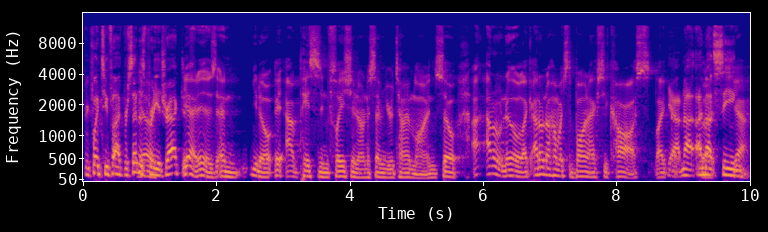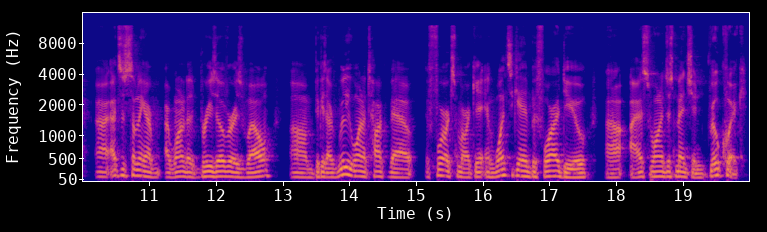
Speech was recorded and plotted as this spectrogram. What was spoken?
Three point two five percent is Yeah. pretty attractive. Yeah, it is, and you know it outpaces inflation on a seven-year timeline. So I, I don't know, like I don't know how much the bond actually costs. Like, Yeah, I'm not- I'm not seeing- Yeah, uh, that's just something I I wanted to breeze over as well, um, because I really want to talk about the forex market. And once again, before I do, uh, I just want to just mention real quick:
